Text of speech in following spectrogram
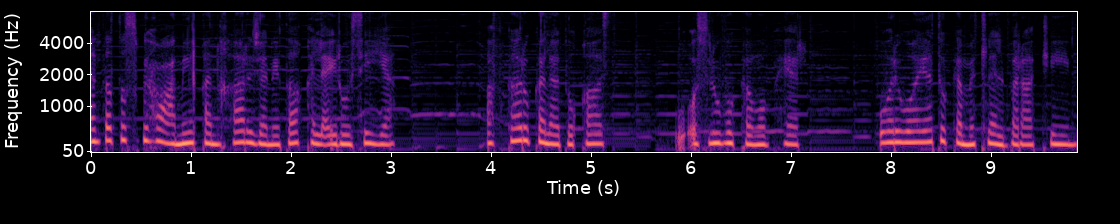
أنت تصبح عميقا خارج نطاق الأيروسية. أفكارك لا تقاس وأسلوبك مبهر وروايتك مثل البراكين.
